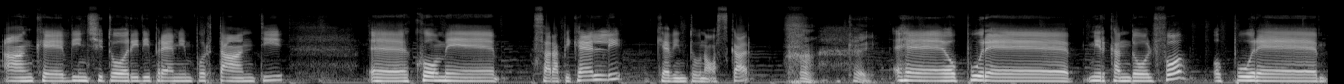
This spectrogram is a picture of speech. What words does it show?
anche vincitori di premi importanti, eh, come Sara Pichelli, che ha vinto un Oscar. Ah, ok. Eh, oppure Mirkandolfo, oppure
